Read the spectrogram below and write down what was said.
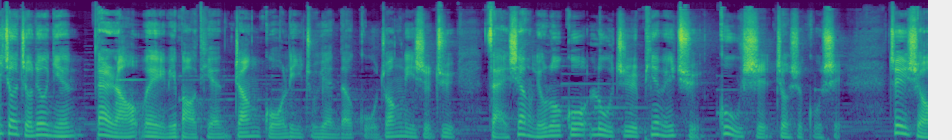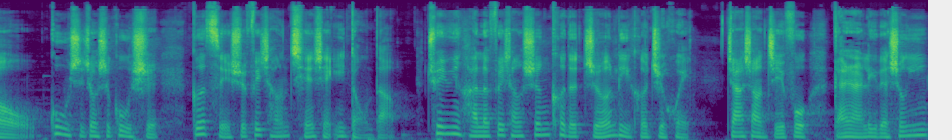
一九九六年，戴娆为李保田、张国立主演的古装历史剧《宰相刘罗锅》录制片尾曲《故事就是故事》。这首《故事就是故事》歌词也是非常浅显易懂的，却蕴含了非常深刻的哲理和智慧。加上极富感染力的声音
